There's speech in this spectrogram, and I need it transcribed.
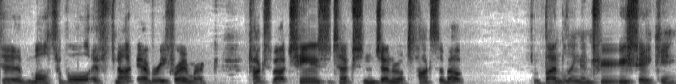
to multiple, if not every framework. Talks about change detection in general, talks about bundling and tree shaking,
